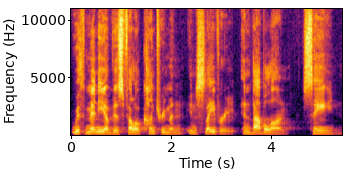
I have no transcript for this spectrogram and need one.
with many of his fellow countrymen in slavery in Babylon, saying,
